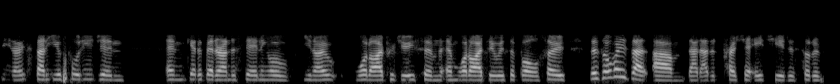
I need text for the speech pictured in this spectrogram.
you know, study your footage and and get a better understanding of, you know, what I produce and, and what I do with the ball. So there's always that um, that added pressure each year to sort of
